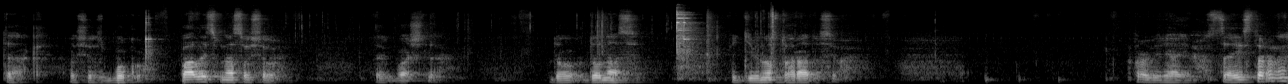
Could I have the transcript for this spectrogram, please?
Так, ось ось з боку. Палець в нас ось, ось, як бачите, до, до нас під 90 градусів. Провіряємо з цієї сторони.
